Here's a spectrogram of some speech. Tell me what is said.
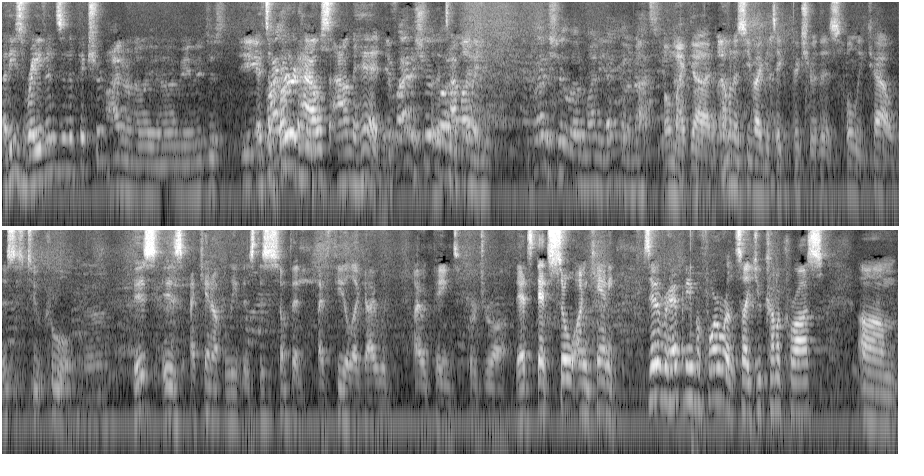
Are these ravens in the picture? I don't know. You know, I mean, it just. It's a birdhouse on the head. If I had a shitload top of money, if I had a shitload of money, I'd go nuts. Oh my god. I'm gonna see if I can take a picture of this. Holy cow, this is too cool. This is I cannot believe this. This is something I feel like I would I would paint or draw. That's that's so uncanny. Has that ever happened to you before where it's like you come across um,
